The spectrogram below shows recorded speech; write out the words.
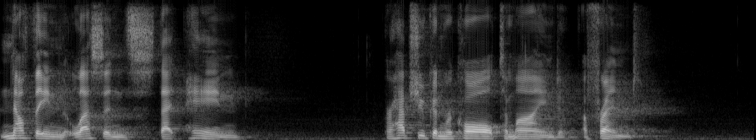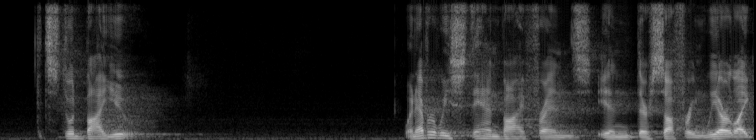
nothing lessens that pain Perhaps you can recall to mind a friend that stood by you. Whenever we stand by friends in their suffering, we are like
